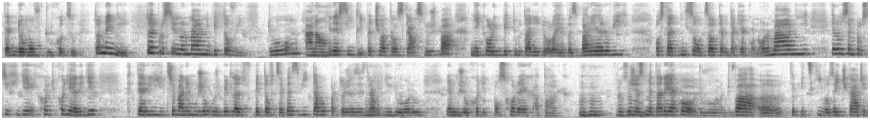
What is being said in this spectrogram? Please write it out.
ten domov důchodců. To není. To je prostě normální bytový dům, ano. kde sídlí pečovatelská služba. Několik bytů tady dole je bezbariérových, ostatní jsou celkem tak jako normální, jenom sem prostě chodí, chodí lidi, který třeba nemůžou už bydlet v bytovce bez výtahu, protože ze hmm. zdravotních důvodů nemůžou chodit po schodech a tak. Mm-hmm, rozumím. Že jsme tady jako dv, dva uh, typický vozejčkáři,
